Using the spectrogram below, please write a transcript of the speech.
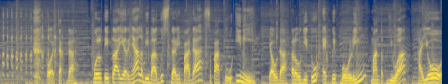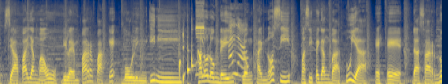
Kocak dah. Multiplayernya lebih bagus daripada sepatu ini. Ya udah, kalau gitu equip bowling, mantep jiwa. Hayo, siapa yang mau dilempar pakai bowling ini? Halo Long Day, Halo. long time no see. Masih pegang batu ya? Hehe, dasar noob.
